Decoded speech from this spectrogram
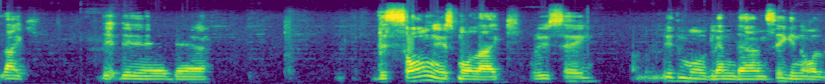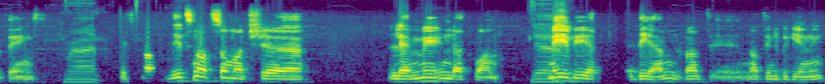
like the the the the song is more like what do you say? A little more Glenn Danzig and all the things. Right. It's not it's not so much uh, Lemmy in that one. Yeah. Maybe at the end, but uh, not in the beginning.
